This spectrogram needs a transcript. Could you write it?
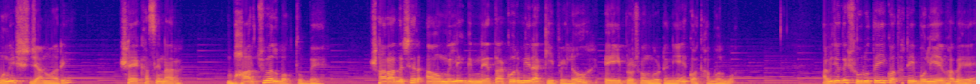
উনিশ জানুয়ারি শেখ হাসিনার ভার্চুয়াল বক্তব্যে, সারা দেশের আওয়ামী লীগ নেতাকর্মীরা কি পেল এই প্রসঙ্গটি নিয়ে কথা বলব। আমি যদি শুরুতেই কথাটি বলি এভাবে,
